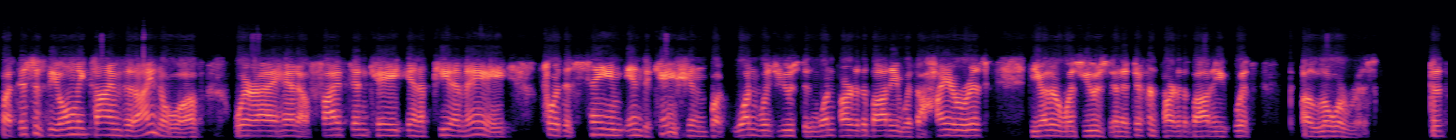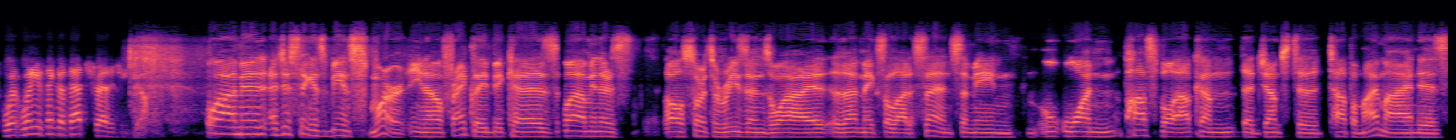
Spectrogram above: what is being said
But this is the only time that I know of where I had a 510k and a PMA for the same indication, but one was used in one part of the body with a higher risk, the other was used in a different part of the body with a lower risk. What, what do you think of that strategy, Joe? Well, I mean, I just think it's being smart, you know, frankly, because, well, I mean, there's all sorts of reasons why that makes a lot of sense. I mean, one possible outcome that jumps to top of my mind is,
